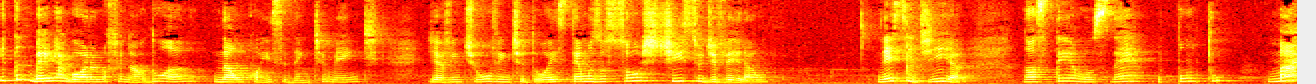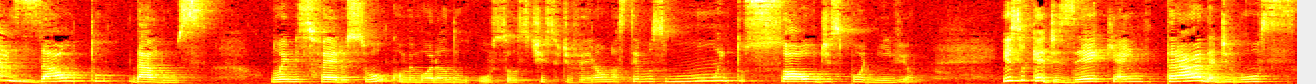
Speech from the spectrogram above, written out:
E também agora no final do ano, não coincidentemente, dia 21, 22, temos o solstício de verão. Nesse dia, nós temos né, o ponto mais alto da luz. No hemisfério sul, comemorando o solstício de verão, nós temos muito sol disponível. Isso quer dizer que a entrada de luz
